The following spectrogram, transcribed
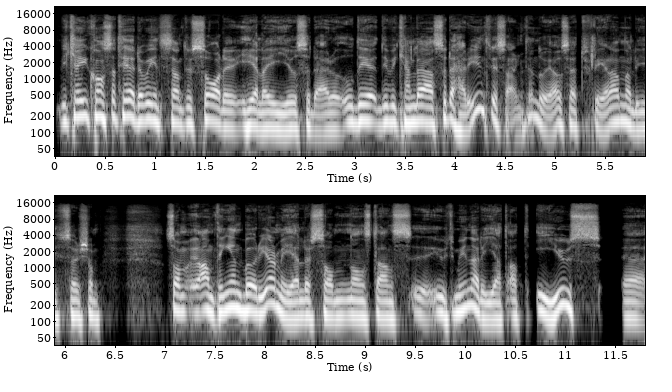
vi kan ju konstatera, det var intressant du sa det hela EU och sådär. Och det, det vi kan läsa, det här är intressant ändå. Jag har sett flera analyser som, som antingen börjar med eller som någonstans eh, utmynnar i att, att EUs eh,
